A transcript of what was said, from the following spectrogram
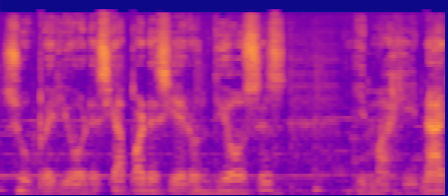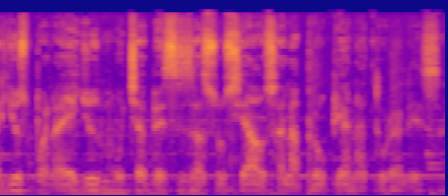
superiores y aparecieron dioses imaginarios para ellos muchas veces asociados a la propia naturaleza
